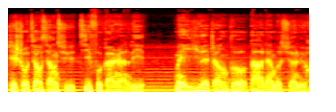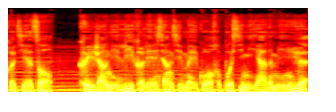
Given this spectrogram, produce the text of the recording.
这首交响曲极富感染力，每一乐章都有大量的旋律和节奏，可以让你立刻联想起美国和波西米亚的民乐。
